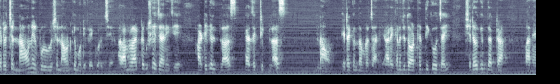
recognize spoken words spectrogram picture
এটা হচ্ছে নাউনের পূর্ববর্তী নাউনকে মডিফাই করেছে। আর আমরা একটা বিষয় জানি যে article plus adjective plus noun এটা কিন্তু আমরা জানি। আর এখানে যদি অর্থের দিকেও যাই, সেটাও কিন্তু একটা মানে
